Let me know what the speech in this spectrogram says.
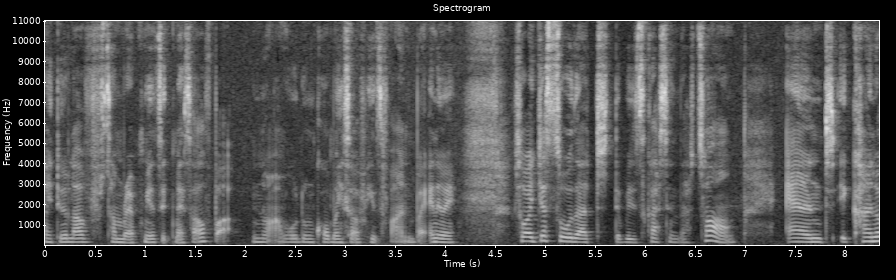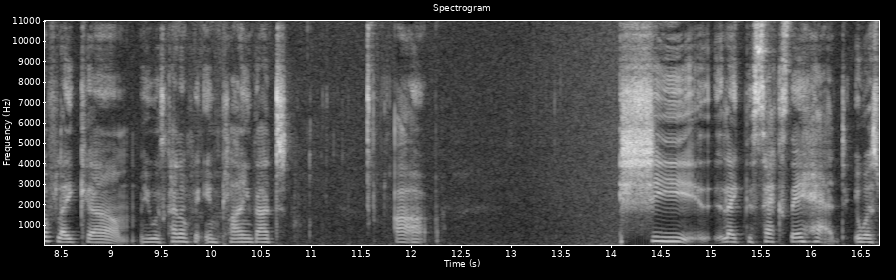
I do love some rap music myself, but no, I wouldn't call myself his fan. But anyway, so I just saw that they were discussing that song, and it kind of like um, he was kind of implying that uh, she like the sex they had it was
